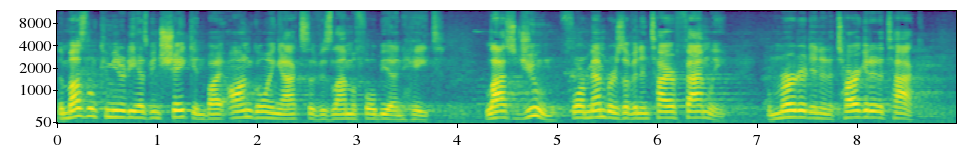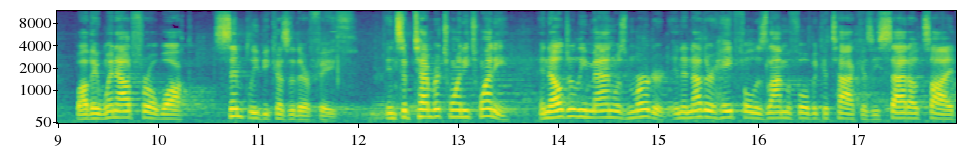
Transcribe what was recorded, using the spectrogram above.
The Muslim community has been shaken by ongoing acts of Islamophobia and hate. Last June, four members of an entire family were murdered in a targeted attack while they went out for a walk simply because of their faith. In September 2020, an elderly man was murdered in another hateful Islamophobic attack as he sat outside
